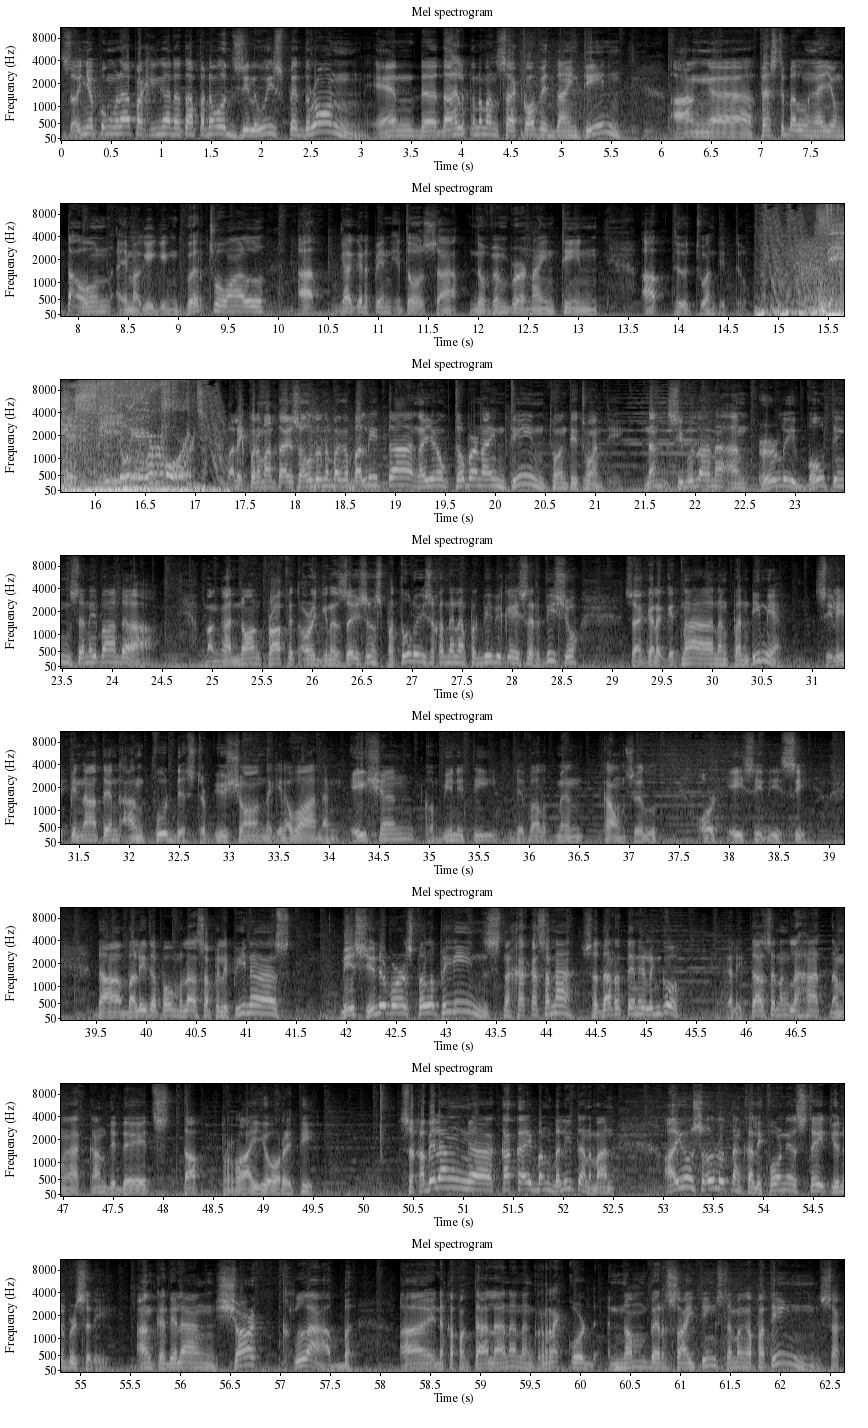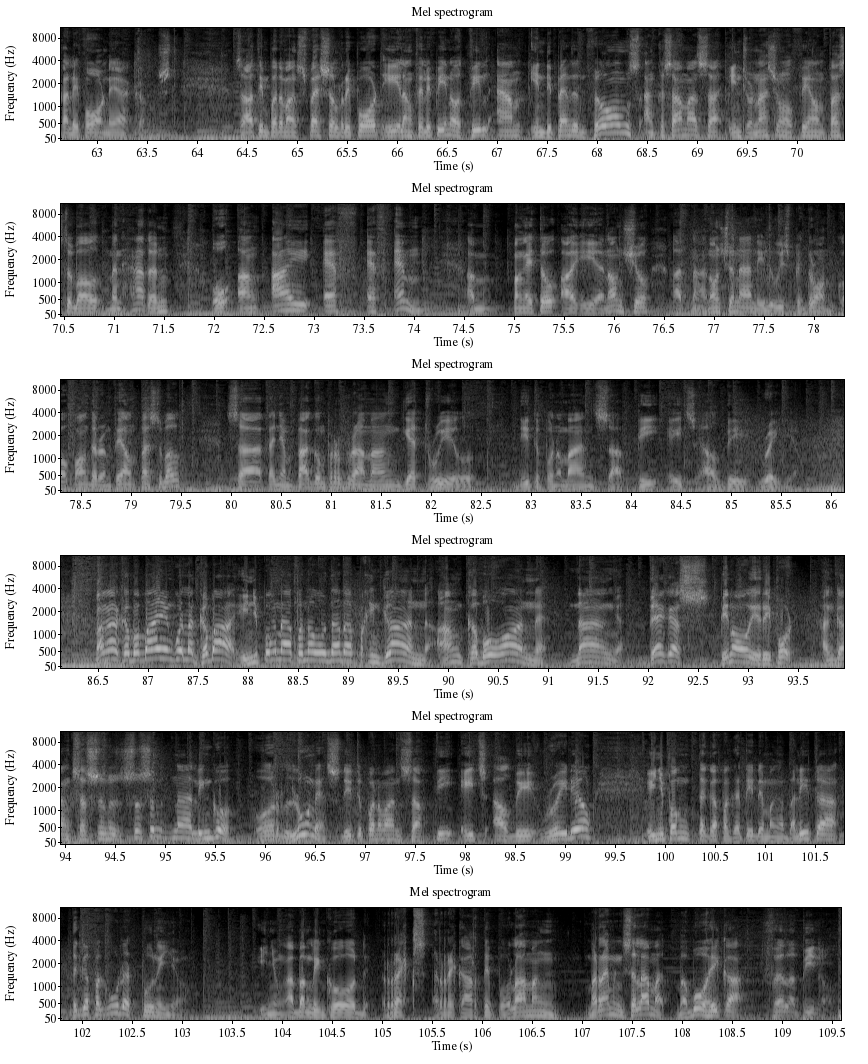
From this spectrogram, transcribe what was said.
So inyo pong muna pakinggan at panood si Luis Pedron. And uh, dahil po naman sa COVID-19, ang uh, festival ngayong taon ay magiging virtual at gaganapin ito sa November 19 up to 22. Kidoya Report. Balik po naman tayo sa ulo ng mga balita ngayong October 19, 2020. Nagsimula na ang early voting sa Nevada. Mga non-profit organizations patuloy sa kanilang pagbibigay serbisyo sa kalagitnaan ng pandemya. Silipin natin ang food distribution na ginawa ng Asian Community Development Council or ACDC. Da balita po mula sa Pilipinas, Miss Universe Philippines nakakasana sa darating na linggo. Kaligtasan ng lahat ng mga candidates top priority. Sa kabilang ah, kakaibang balita naman, ayon sa ulot ng California State University, ang kanilang Shark Club ay nakapagtala na ng record number sightings ng mga pating sa California coast. Sa ating pa namang special report, ilang Filipino at PhilAm Independent Films ang kasama sa International Film Festival Manhattan o ang IFFM. Ang mga ito ay i-anonsyo at na-anonsyo na ni Luis Pedron, co-founder ng Film Festival, sa kanyang bagong programang Get Real dito po naman sa PHLB Radio. Mga kababayang walang kaba, inyo pong napanood na napakinggan ang kabuuan ng Vegas Pinoy Report hanggang sa susunod, susunod na linggo or lunes dito po naman sa PHLB Radio. Inyo pong tagapaghatid ng mga balita, tagapagulat po ninyo. Inyong abang lingkod, Rex Recarte po lamang. Maraming salamat. Mabuhay ka, Filipino.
